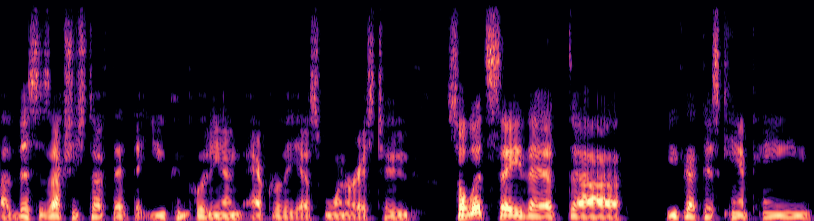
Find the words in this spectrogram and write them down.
uh, this is actually stuff that, that you can put in after the S1 or S2. So let's say that uh, you've got this campaign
